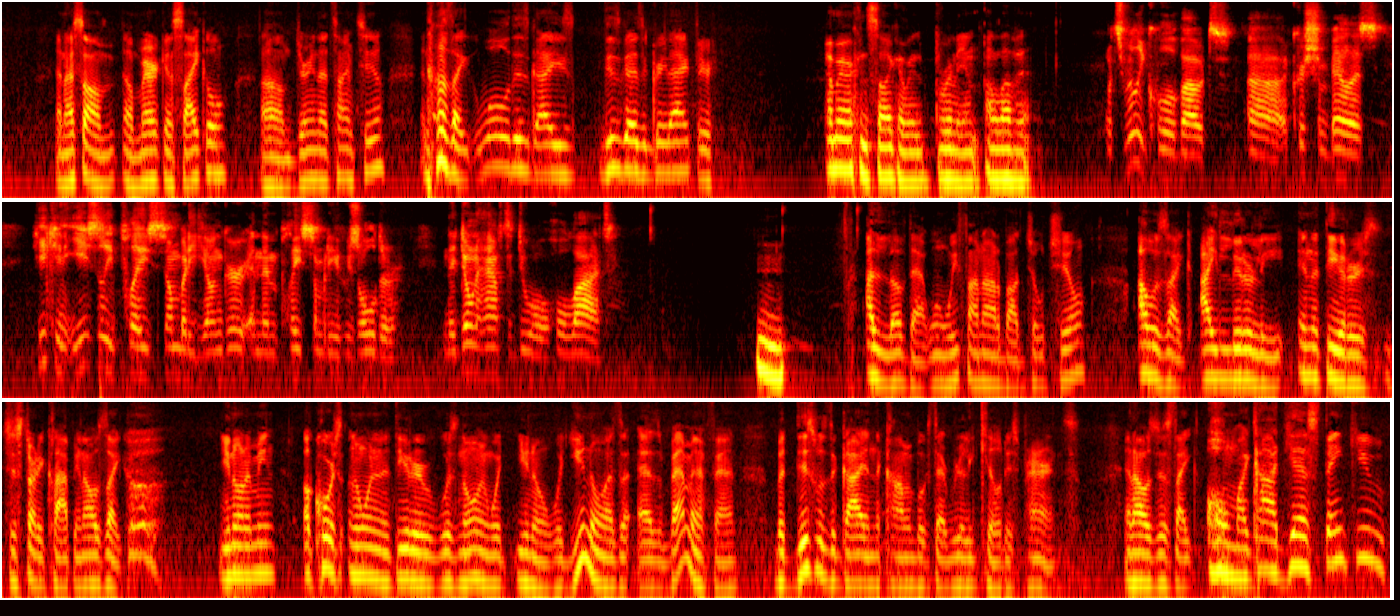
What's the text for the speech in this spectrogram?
and I saw American Psycho um, during that time too, and I was like, "Whoa, this guy's this guy's a great actor." American Psycho is brilliant. I love it. What's really cool about uh, Christian Bale is he can easily play somebody younger and then play somebody who's older, and they don't have to do a whole lot. Hmm. I love that. When we found out about Joe Chill, I was like, I literally in the theaters just started clapping. I was like, you know what I mean? Of course, no one in the theater was knowing what you know, what you know as a as a Batman fan. But this was the guy in the comic books that really killed his parents, and I was just like, oh my god, yes, thank you.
